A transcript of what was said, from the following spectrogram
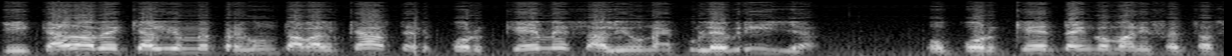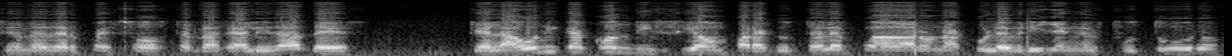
Y cada vez que alguien me pregunta, Balcácer, ¿por qué me salió una culebrilla? ¿O por qué tengo manifestaciones de herpes zóster? La realidad es que la única condición para que usted le pueda dar una culebrilla en el futuro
